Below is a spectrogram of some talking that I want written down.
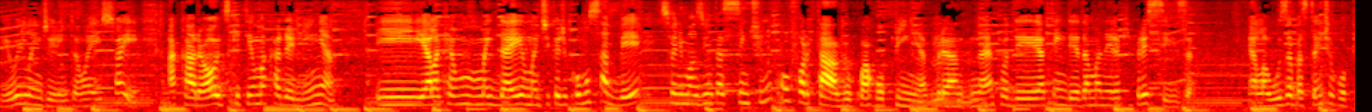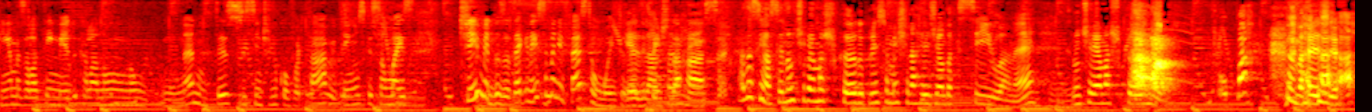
viu, Ilandir? Então é isso aí. A Carol diz que tem uma cadelinha e ela quer uma ideia, uma dica de como saber se o animalzinho está se sentindo confortável com a roupinha para né, poder atender da maneira que precisa. Ela usa bastante a roupinha, mas ela tem medo que ela não, não, né, não esteja se sentindo confortável. Tem uns que são mais tímidos, até que nem se manifestam muito, né? Depende da raça. Mas assim, ó, se não estiver machucando, principalmente na região da axila, né? Se não estiver machucando, Opa! na região,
